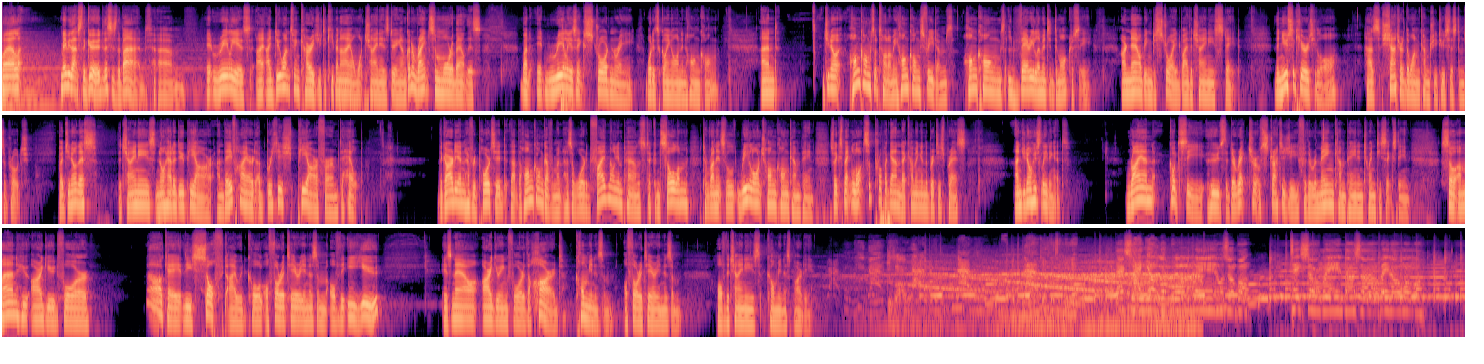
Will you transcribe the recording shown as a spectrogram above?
Well, maybe that's the good. This is the bad. Um, it really is. I, I, do want to encourage you to keep an eye on what China is doing. I'm going to write some more about this, but it really is extraordinary what is going on in Hong Kong. And do you know, Hong Kong's autonomy, Hong Kong's freedoms, Hong Kong's very limited democracy are now being destroyed by the Chinese state. The new security law has shattered the one country, two systems approach. But you know this? The Chinese know how to do PR, and they've hired a British PR firm to help. The Guardian have reported that the Hong Kong government has awarded £5 million to Consulum to run its Relaunch Hong Kong campaign. So expect lots of propaganda coming in the British press. And you know who's leading it? Ryan Coetzee, who's the Director of Strategy for the Remain campaign in 2016. So, a man who argued for, oh, okay, the soft, I would call, authoritarianism of the EU is now arguing for the hard communism, authoritarianism of the Chinese Communist Party.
